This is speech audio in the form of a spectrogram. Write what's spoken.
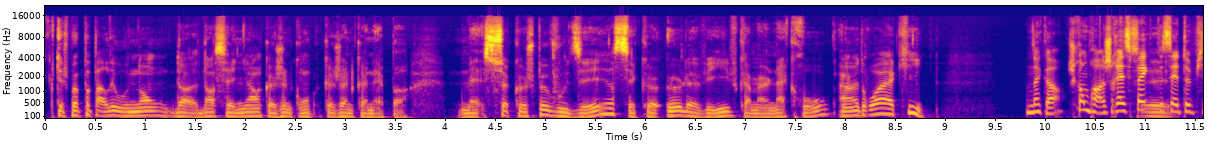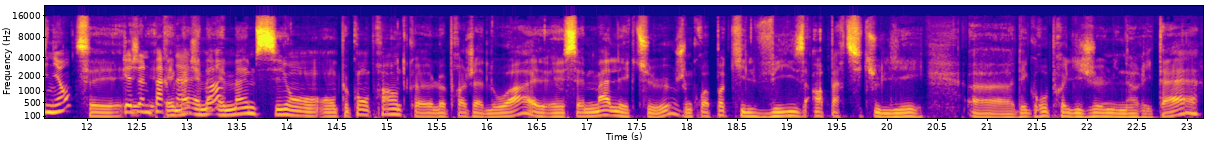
écoutez, je ne peux pas parler au nom d'en- d'enseignants que, je ne que je ne connais pas. Mais ce que je peux vous dire, c'est que eux le vivent comme un accro à un droit acquis. D'accord, je comprends. Je respecte cette opinion. Que je ne et- partage et, pas. Et même si on, on peut comprendre que le projet de loi, et, et c'est ma lecture, je ne crois pas qu'il vise en particulier euh, des groupes religieux minoritaires,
